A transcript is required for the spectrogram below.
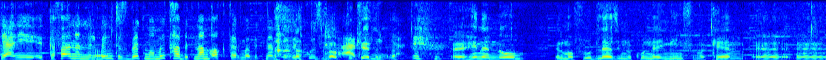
يعني اتفقنا إن البنت في بيت مامتها بتنام أكتر ما بتنام في بيت جوزها. عارفين كده. يعني. آه، هنا النوم المفروض لازم نكون نايمين في مكان آه، آه،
